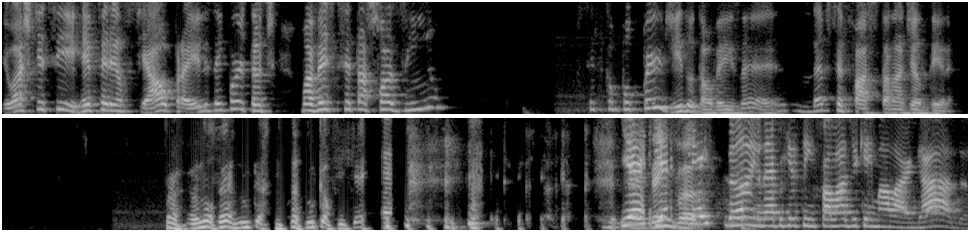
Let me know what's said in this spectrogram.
Eu acho que esse referencial para eles é importante. Uma vez que você está sozinho, você fica um pouco perdido, talvez, né? Não deve ser fácil estar na dianteira. Eu não sei, nunca, nunca fiquei. É. E, é, e, é, e é, estranho, né? Porque assim, falar de queimar largada,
